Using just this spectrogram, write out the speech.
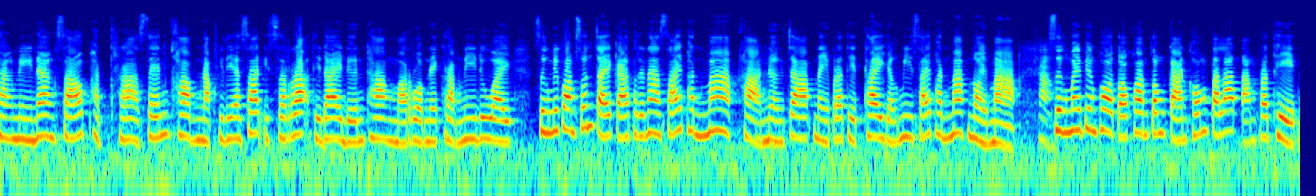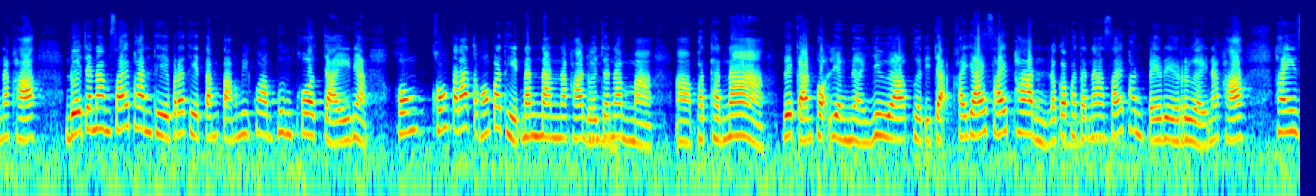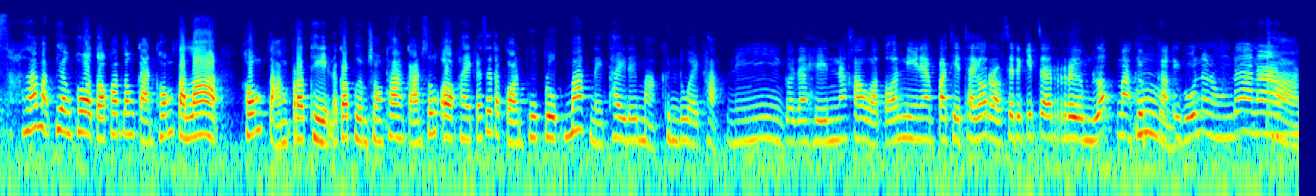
ทางนี้นางสาวผัดทราแสนคำนักวิทยาศาสตร์อิสระที่ได้เดินทางมารวมในครั้งนี้ด้วย ซึ่งมีความสนใจการพัฒนาสายพันธุ์มากค่ะเนื่องจากในประเทศไทยยังมีสายพันธุ์มากหน่อยมากค่ะซึ่งไม่เพียงพอต่อความต้องการของตลาดต่างประเทศนะคะ โดยจะนำสายพันธุ์ที่ประเทศต่างๆ มีความพึงพอใจเนี่ยของของตลาดของประเทศนั้นๆนะคะ โดยจะนำมาอ่าพัฒนาด้วยการเพาะเลี้ยงเนื้อเยื่อเพื่อที่จะขยายสายพันธุ์แล้วก็พัฒนาสายพันธุ์ไปเรื่อยๆนะคะ ให้สามารถเพียงพอต่อความต้องการของตลาด ของต่างประเทศ แล้วก็เพิ่มช่องทางการส่งออกให้เกษตรกรผู้ปลูกมากในไทยได้มากขึ้นด้วยค่ะ นี่ก็จะเห็นนะคะว่าตอนนี้เนี่ยประเทศไทยของเราเศรษฐกิจจะเริ่มลบมาคึกคักอืมอีกคนนะน้องด้านะค่ะ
